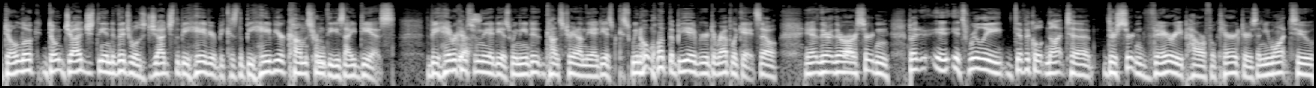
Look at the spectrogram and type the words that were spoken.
don't look, don't judge the individuals, judge the behavior because the behavior comes from these ideas. The behavior comes yes. from the ideas. We need to concentrate on the ideas because we don't want the behavior to replicate. So yeah, there there are certain, but it, it's really difficult not to. There's certain very powerful characters, and you want to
